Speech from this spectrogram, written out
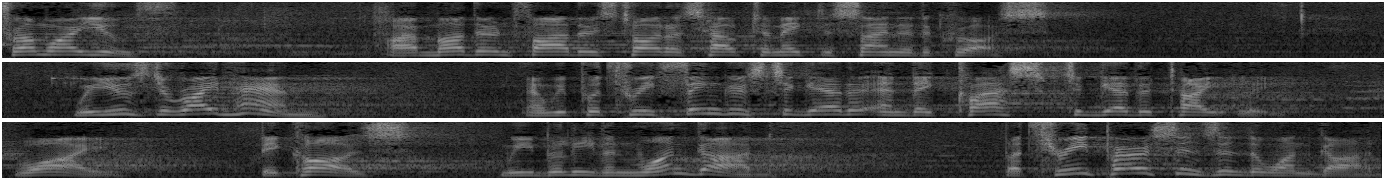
From our youth. Our mother and fathers taught us how to make the sign of the cross. We used the right hand and we put three fingers together and they clasp together tightly. Why? Because we believe in one God, but three persons in the one God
